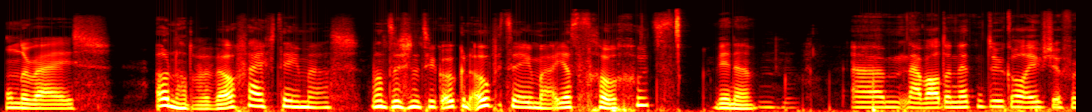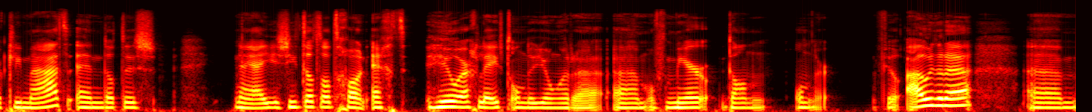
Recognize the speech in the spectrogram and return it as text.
onderwijs. Oh, dan hadden we wel vijf thema's. Want het is natuurlijk ook een open thema. Je had het gewoon goed. Winnen. Mm -hmm. nou, we hadden net natuurlijk al even over klimaat. En dat is nou ja, je ziet dat dat gewoon echt heel erg leeft onder jongeren. Um, of meer dan onder veel ouderen. Ehm,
